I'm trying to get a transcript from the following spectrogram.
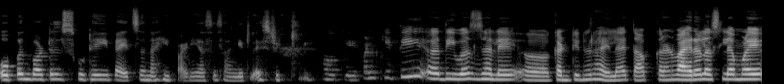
ओपन बॉटल्स कुठेही प्यायचं नाही पाणी असं सांगितलंय स्ट्रिक्टली ओके पण किती दिवस झाले कंटिन्यू राहिलाय ताप? कारण व्हायरल असल्यामुळे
